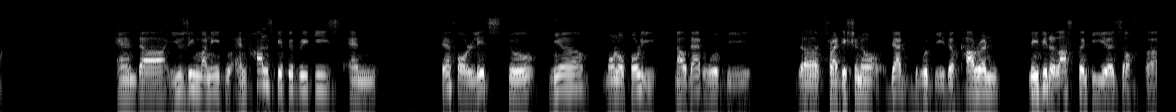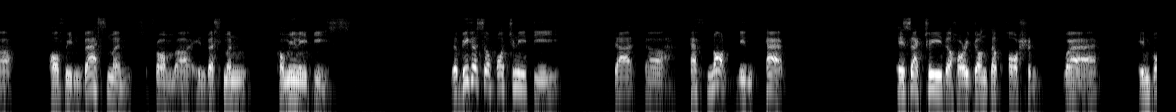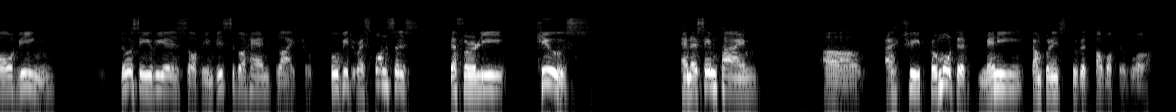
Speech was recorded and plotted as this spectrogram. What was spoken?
and uh, using money to enhance capabilities and therefore leads to near monopoly. Now that would be the traditional, that would be the current, maybe the last 20 years of, uh, of investments from uh, investment communities. The biggest opportunity that uh, have not been tapped is actually the horizontal portion where involving those areas of invisible hands like COVID responses, definitely cues. And at the same time, uh, actually promoted many companies to the top of the world.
